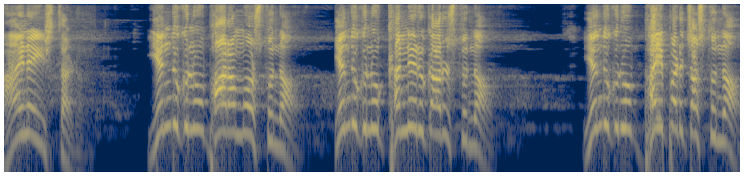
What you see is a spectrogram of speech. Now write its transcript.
ఆయనే ఇస్తాడు. ఎందుకు నువ్వు భారం మోస్తున్నావు? ఎందుకు నువ్వు కన్నీరు కారుస్తున్నావు? ఎందుకు నువ్వు భయపడి చస్తున్నావు?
